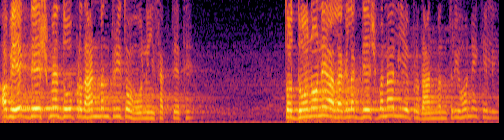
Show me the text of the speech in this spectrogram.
अब एक देश में दो प्रधानमंत्री तो हो नहीं सकते थे। तो दोनों ने अलग अलग देश बना लिए प्रधानमंत्री होने के लिए।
